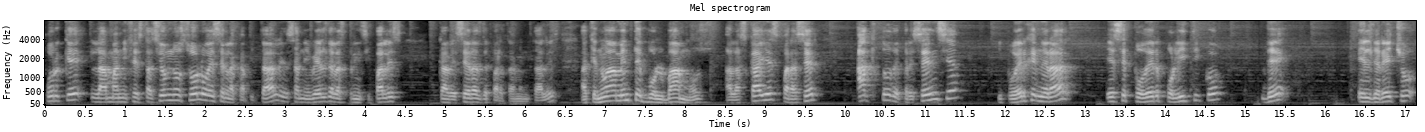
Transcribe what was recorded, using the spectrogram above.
porque la manifestación no solo es en la capital, es a nivel de las principales cabeceras departamentales, a que nuevamente volvamos a las calles para hacer acto de presencia y poder generar ese poder político de el derecho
